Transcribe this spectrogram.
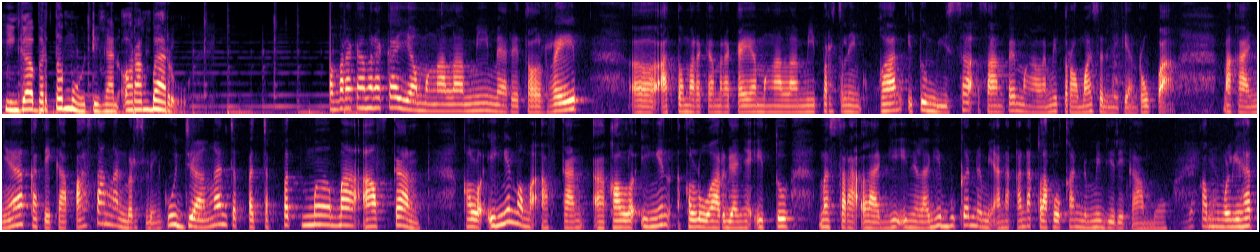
hingga bertemu dengan orang baru. Mereka-mereka yang mengalami marital rape uh, atau mereka-mereka yang mengalami perselingkuhan itu bisa sampai mengalami trauma sedemikian rupa. Makanya ketika pasangan berselingkuh jangan cepat-cepat memaafkan. Kalau ingin memaafkan, uh, kalau ingin keluarganya itu mesra lagi, ini lagi bukan demi anak-anak, lakukan demi diri kamu. Kamu melihat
